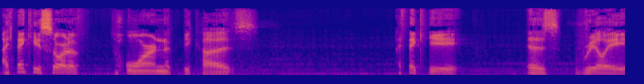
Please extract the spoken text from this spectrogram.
I think he's sort of torn because I think he is really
